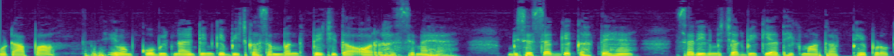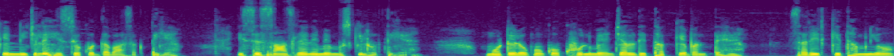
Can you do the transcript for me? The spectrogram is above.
मोटापा एवं कोविड नाइन्टीन के बीच का संबंध पेचीदा और रहस्यमय है। विशेषज्ञ कहते हैं, शरीर में चर्बी की अधिक मात्रा फेफड़ों के निचले हिस्से को दबा सकती है। इससे सांस लेने में मुश्किल होती है। मोटे लोगों को खून में जल्दी थक्के बनते हैं। शरीर की धमनियों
